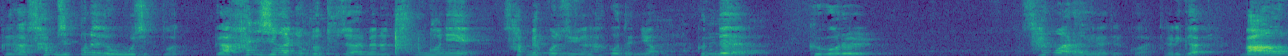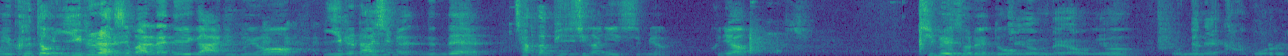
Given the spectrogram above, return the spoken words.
그러니까 30분에서 50분 그러니까 1시간 정도 투자하면 충분히 300번 스윙을 하거든요. 근데 그거를 생활화해야 될 것 같아요. 그러니까 마음이 그렇다고 일을 하지 말라는 얘기가 아니고요. 일은 하시면 되는데 잠깐 빈 시간이 있으면 그냥 집에서라도 지금 내가 보기엔 응. 본인의 각오를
